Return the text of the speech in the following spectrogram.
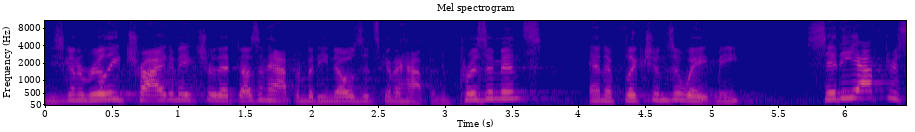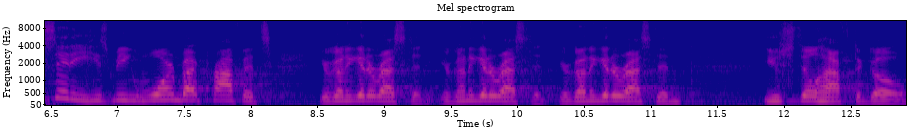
He's going to really try to make sure that doesn't happen, but he knows it's going to happen. Imprisonments and afflictions await me. City after city, he's being warned by prophets you're going to get arrested. You're going to get arrested. You're going to get arrested. You still have to go.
